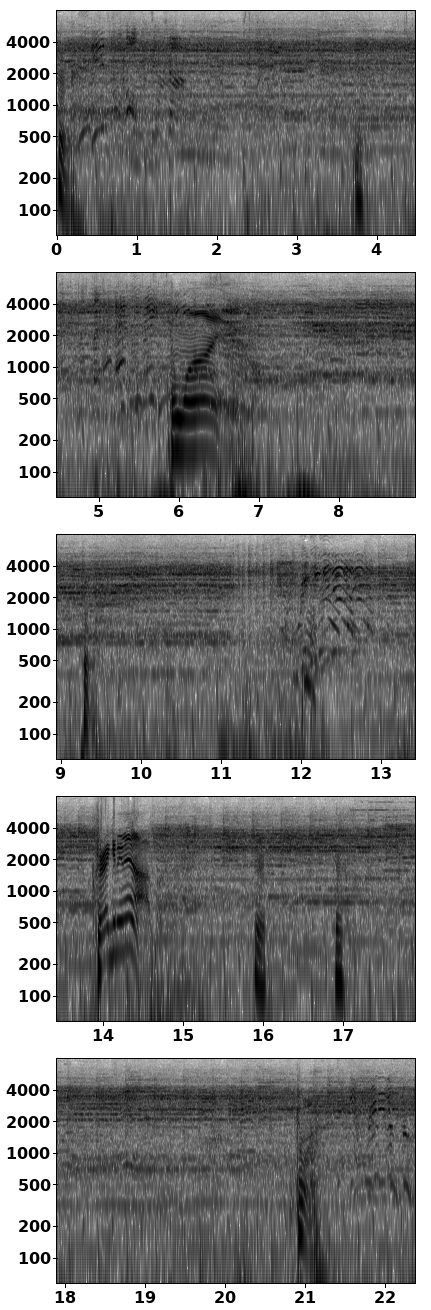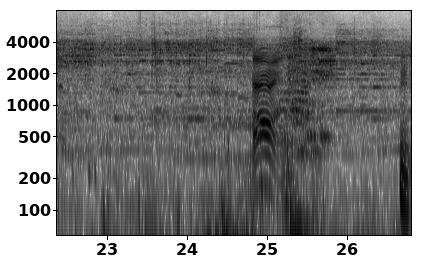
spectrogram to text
Hmm. Come on. Come on. Cracking it up. Hmm. Come on. Alright. Hmm.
